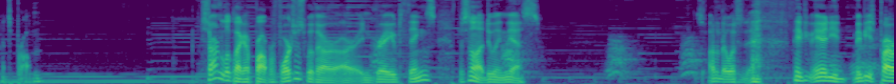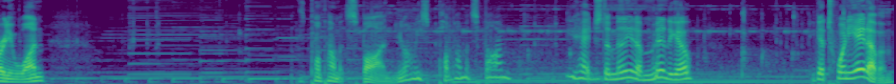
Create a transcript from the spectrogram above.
That's a problem. Starting to look like a proper fortress with our, our engraved things. They're still not doing this. So I don't know what to do. maybe maybe, need, maybe it's priority one. These plump helmets spawn. You know how many plump helmets spawn? You had just a million of a minute ago. You got 28 of them.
